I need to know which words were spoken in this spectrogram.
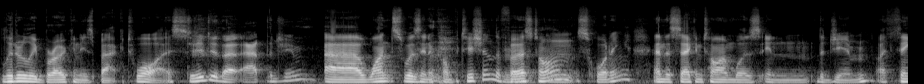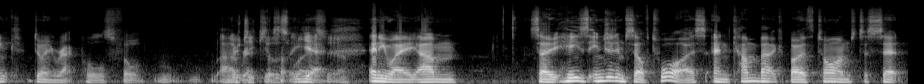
literally broken his back twice Did he do that at the gym? uh, once was in a competition the first time squatting and the second time was in the gym i think doing rack pulls for uh, reps or Ridiculous something. ways, yeah. yeah. anyway um, so he's injured himself twice and come back both times to set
